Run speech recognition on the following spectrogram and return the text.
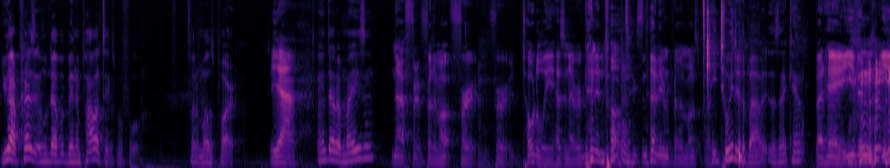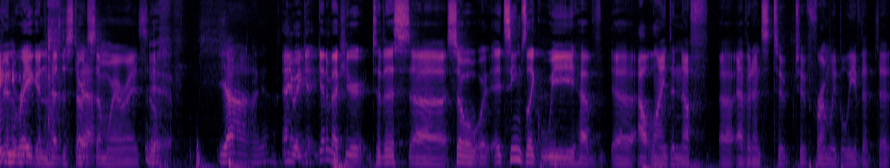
you got a president who never been in politics before, for the most part. yeah. Ain't that amazing? No, for for the mo- for for totally has never been in politics, not even for the most part. He tweeted about it. Does that count? But hey, even even Reagan had to start Yeah. somewhere, right? So. Yeah. Yeah, yeah. Anyway, get, getting back here to this, uh, so it seems like we have uh, outlined enough uh, evidence to, to firmly believe that the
